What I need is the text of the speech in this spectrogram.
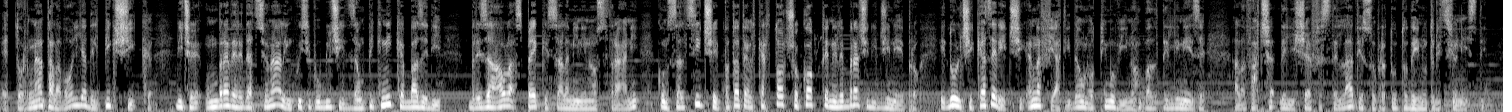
È tornata la voglia del pic chic, dice un breve redazionale in cui si pubblicizza un picnic a base di bresaola, speck e salamini nostrani, con salsicce e patate al cartoccio cotte nelle braci di ginepro e dolci caserecci annaffiati da un ottimo vino valtellinese, alla faccia degli chef stellati e soprattutto dei nutrizionisti.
